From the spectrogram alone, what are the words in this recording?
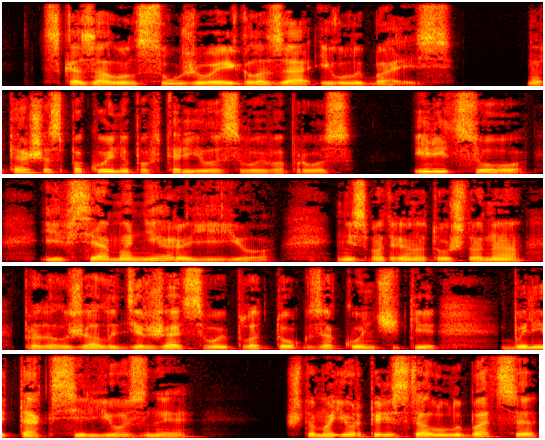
— сказал он, суживая глаза и улыбаясь. Наташа спокойно повторила свой вопрос. И лицо, и вся манера ее, несмотря на то, что она продолжала держать свой платок за кончики, были так серьезные, что майор перестал улыбаться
